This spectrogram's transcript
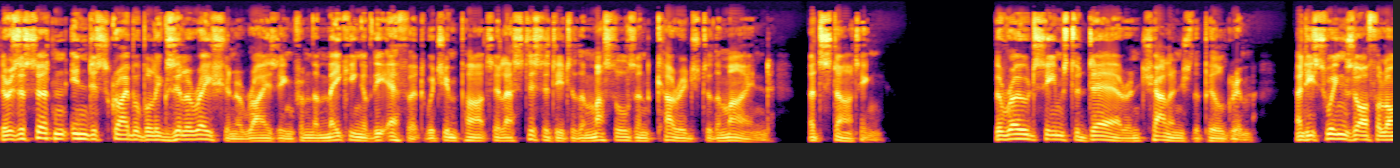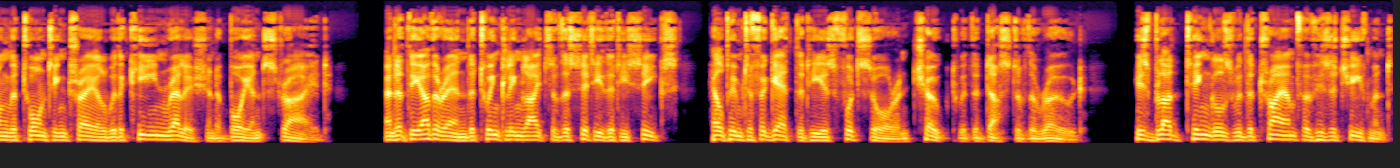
There is a certain indescribable exhilaration arising from the making of the effort which imparts elasticity to the muscles and courage to the mind, at starting. The road seems to dare and challenge the pilgrim, and he swings off along the taunting trail with a keen relish and a buoyant stride. And at the other end, the twinkling lights of the city that he seeks help him to forget that he is footsore and choked with the dust of the road. His blood tingles with the triumph of his achievement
